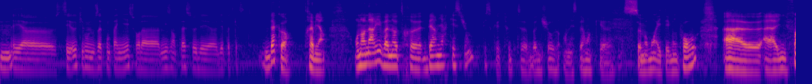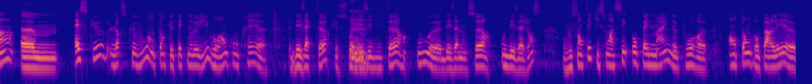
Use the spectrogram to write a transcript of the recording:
Mhm. Et euh, c'est eux qui vont nous accompagner sur la mise en place des, des podcasts. D'accord, très bien. On en arrive à notre dernière question, puisque toute bonne chose, en espérant que ce moment a été bon pour vous, a une fin. Euh, Est-ce que lorsque vous, en tant que technologie, vous rencontrez des acteurs, que ce soit des éditeurs ou des annonceurs ou des agences, vous sentez qu'ils sont assez open mind pour euh, entendre parler euh,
